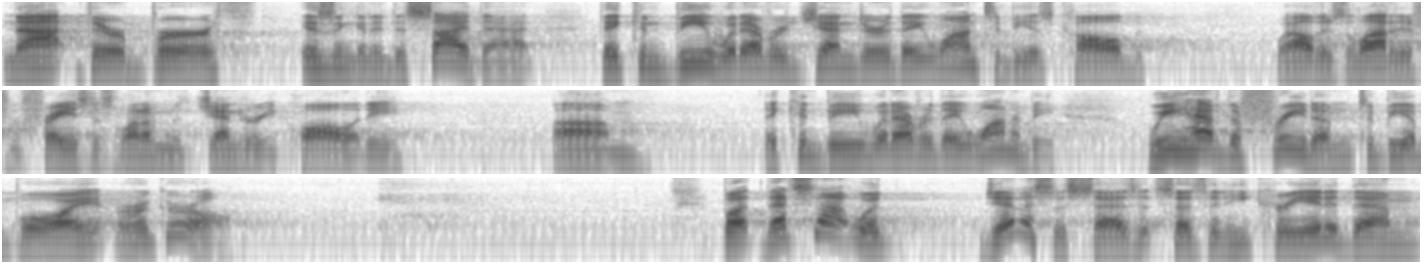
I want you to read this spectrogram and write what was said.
Not their birth isn't going to decide that. They can be whatever gender they want to be. It's called, well, there's a lot of different phrases. One of them is gender equality. Um, they can be whatever they want to be. We have the freedom to be a boy or a girl. But that's not what Genesis says, it says that he created them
